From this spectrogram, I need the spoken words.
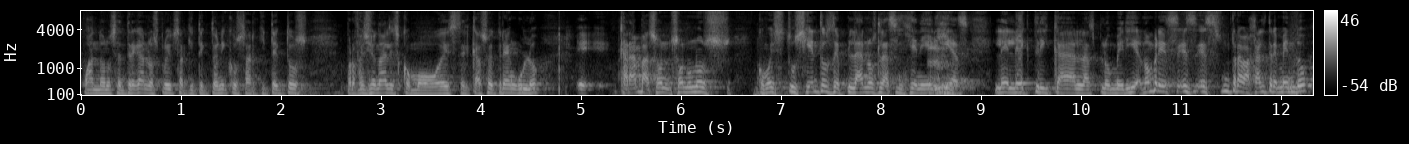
cuando nos entregan los proyectos arquitectónicos arquitectos profesionales, como es el caso de Triángulo. Eh, caramba, son, son unos, como dices tú, cientos de planos, las ingenierías, la eléctrica, las plomerías. No, hombre, es, es, es un trabajal tremendo.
